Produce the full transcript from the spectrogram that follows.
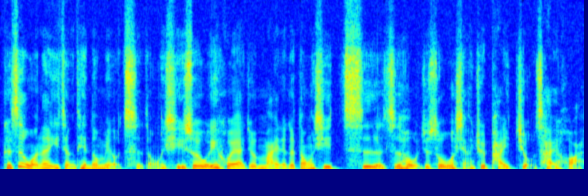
可是我那一整天都没有吃东西，所以我一回来就买了个东西吃了之后，我就说我想去拍韭菜花，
